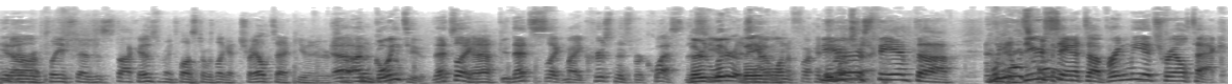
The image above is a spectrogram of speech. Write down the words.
You know, replace that as stock instrument cluster with like a Trail Tech unit or something. uh, I'm going to. That's like Yeah. that's like my Christmas request. This They're year, literally- is they- I want to fucking Dear check. Santa, Dear Santa, bring me a trail tech.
